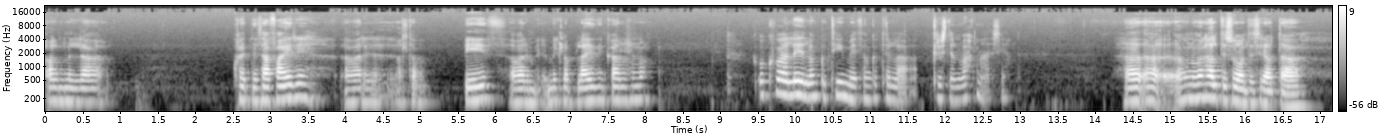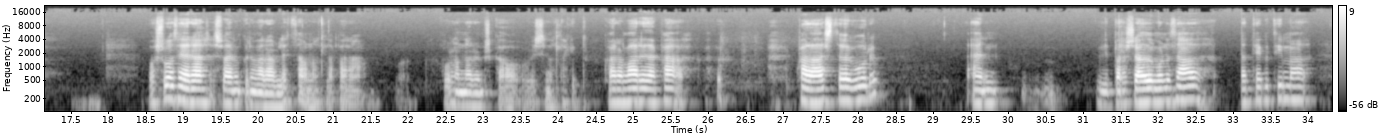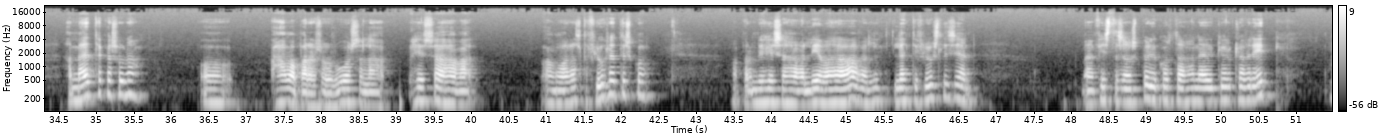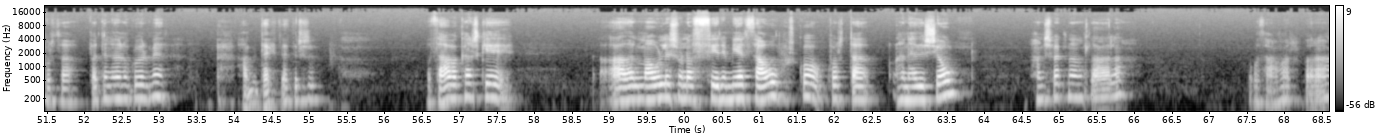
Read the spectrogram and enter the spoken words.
almennilega hvernig það færi. Það var alltaf byð, það var mikla blæðingar og svona. Og hvað leiði langu tími þangar til að Kristján vaknaði síðan? Það, það, hún var haldið svoandi þrjá daga og svo þegar svæfingunum var aflitt þá náttúrulega bara fór hann að rumska og vissi náttúrulega ekkert hvað hann var eða hvað hvaða aðstöðu voru. En við bara sögðum honum það það tekur tíma að meðtaka svona. Og hann var bara svo rosalega hissa hann var alltaf flugrættur sko. Var bara mjög hissa að hafa að lifa það af að lendi í flugslýsi en, en fyrsta sem hann spurði hvort að hann hefði gjörgla verið einn hvort að bönnin hefði nokkuð verið með. Hann myndi ekkert eftir þessu og það var kannski aðalmáli svona fyrir mér þá sko hvort að hann hefði sjón hans vegna alltaf aðala og það var bara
